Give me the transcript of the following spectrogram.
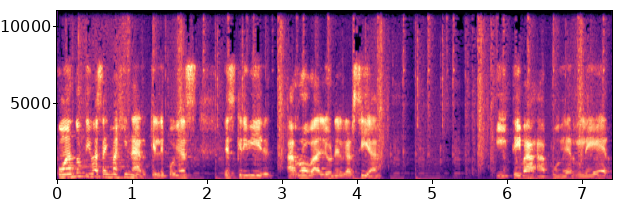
¿Cuándo te ibas a imaginar que le podías escribir arroba Leonel García y te iba a poder leer?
